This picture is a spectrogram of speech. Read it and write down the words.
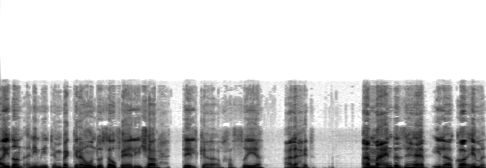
أيضا animate in background وسوف يلي شرح تلك الخاصية على حدة. أما عند الذهاب إلى قائمة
